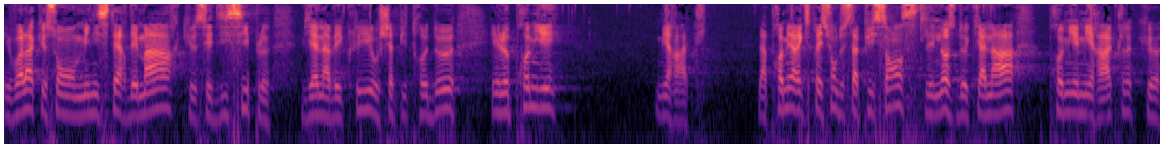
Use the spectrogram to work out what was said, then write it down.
Et voilà que son ministère démarre, que ses disciples viennent avec lui au chapitre 2, et le premier miracle, la première expression de sa puissance, les noces de Cana, premier miracle que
